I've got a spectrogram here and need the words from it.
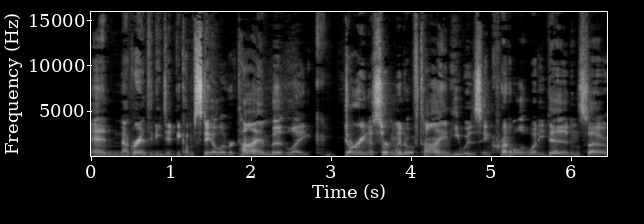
And now, granted, he did become stale over time, but like during a certain window of time, he was incredible at what he did, and so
